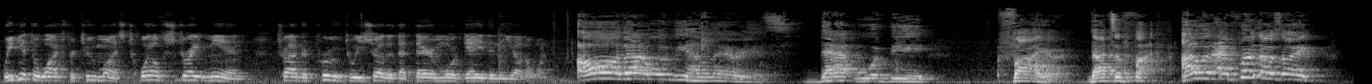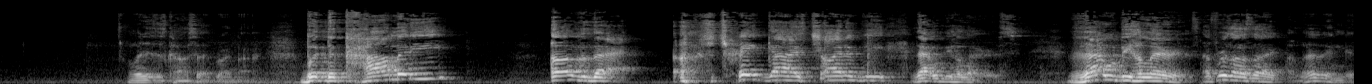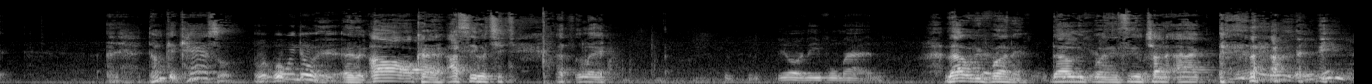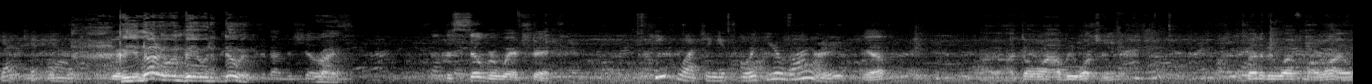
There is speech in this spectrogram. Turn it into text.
We get to watch for two months 12 straight men try to prove to each other that they're more gay than the other one. Oh, that would be hilarious. That would be fire. That's a fire. I was at first I was like, what is this concept right now? But the comedy of that, straight guys trying to be, that would be hilarious. That would be hilarious. At first I was like, 11, don't get canceled. What, what we doing here? Like, oh, okay. I see what you did. That's hilarious. You're an evil man. That would be funny. That would be funny. See him trying to act. didn't get kicked. Because you know they wouldn't be able to do it. about to show Right. the silverware trick. Keep watching, it's worth your while. Yep. I, I don't want. I'll be watching. Better be worth my while.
